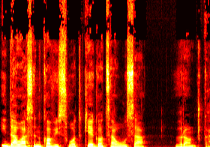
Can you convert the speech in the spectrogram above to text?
i dała synkowi słodkiego całusa w rączkę.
